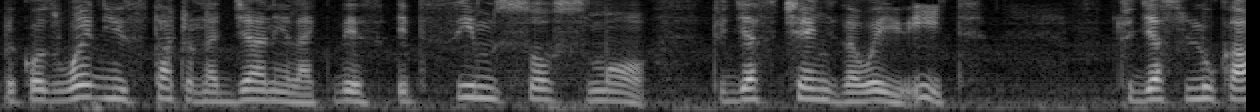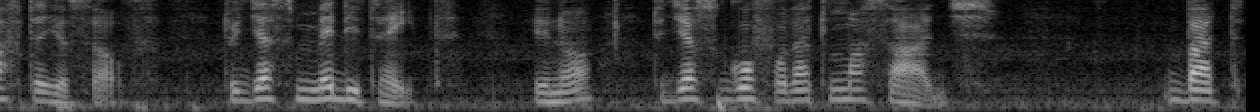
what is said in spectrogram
Because when you start on a journey like this, it seems so small to just change the way you eat, to just look after yourself, to just meditate, you know, to just go for that massage. But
